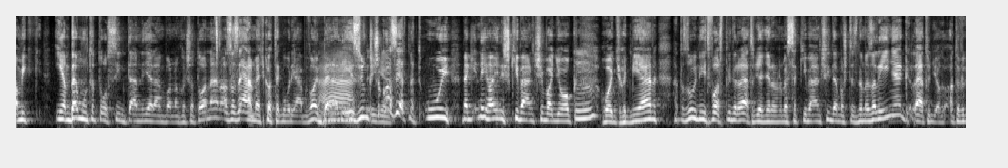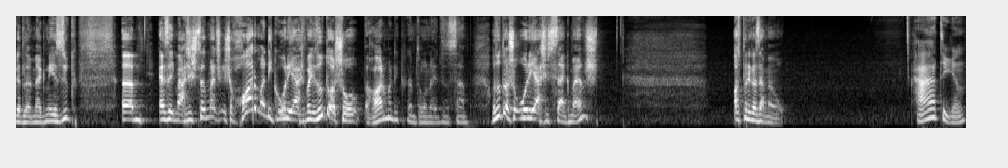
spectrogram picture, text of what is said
amik ilyen bemutató szinten jelen vannak a csatornán, az az elmegy kategóriába, vagy Hát, belenézünk, csak azért, mert új, meg néha én is kíváncsi vagyok, mm. hogy, hogy milyen. Hát az új Need for Speed-re lehet, hogy annyira nem leszek kíváncsi, de most ez nem ez a lényeg, lehet, hogy attól függetlenül megnézzük. Ez egy másik szegmens, és a harmadik óriás, vagy az utolsó, a harmadik, nem tudom, jött ez a szám, az utolsó óriási szegmens, az pedig az MMO. Hát igen.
